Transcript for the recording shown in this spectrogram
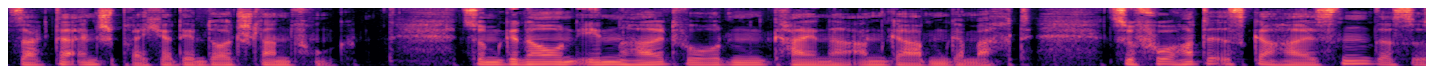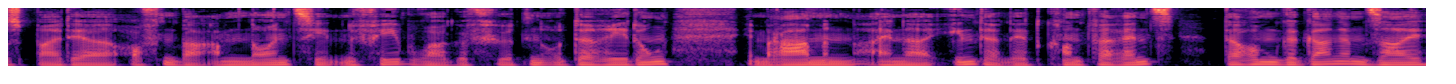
sagte ein Sprecher dem Deutschlandfunk. Zum genauen Inhalt wurden keine Angaben gemacht. Zuvor hatte es geheißen, dass es bei der offenbar am 19. Februar geführten Unterredung im Rahmen einer Internetkonferenz darum gegangen sei,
